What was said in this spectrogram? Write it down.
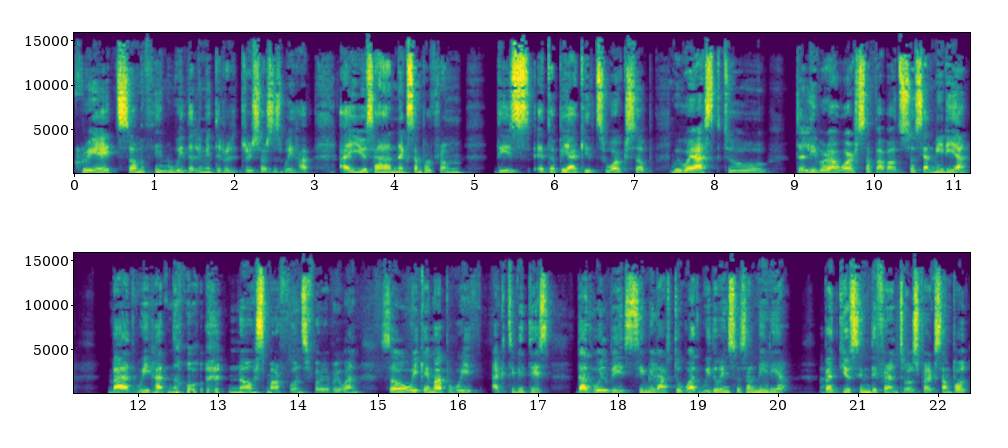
create something with the limited resources we have. I use an example from this Etopia Kids workshop. We were asked to deliver a workshop about social media but we had no no smartphones for everyone. So we came up with activities that will be similar to what we do in social media, but using different tools. For example,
